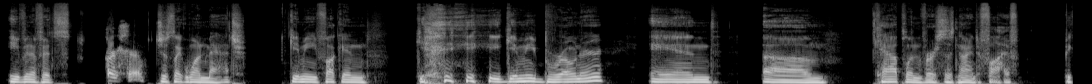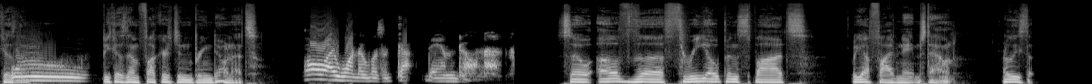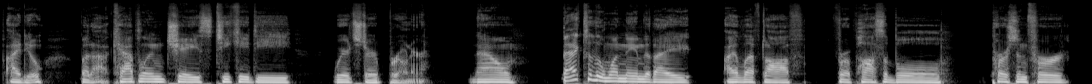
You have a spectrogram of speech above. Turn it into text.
even if it's For sure. just like one match. Give me fucking give me Broner and um Kaplan versus nine to five because them, because them fuckers didn't bring donuts. All I wanted was a goddamn donut. So of the three open spots, we got five names down, or at least I do. But uh, Kaplan, Chase, TKD, Weirdster, Broner. Now back to the one name that I I left off for a possible person for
